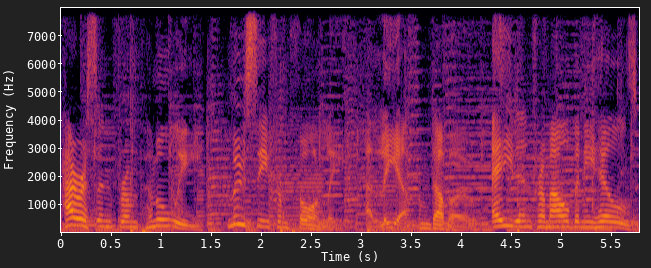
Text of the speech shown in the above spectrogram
Harrison from Pamui, Lucy from Thornley, Aaliyah from Dubbo, Aidan from Albany Hills,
